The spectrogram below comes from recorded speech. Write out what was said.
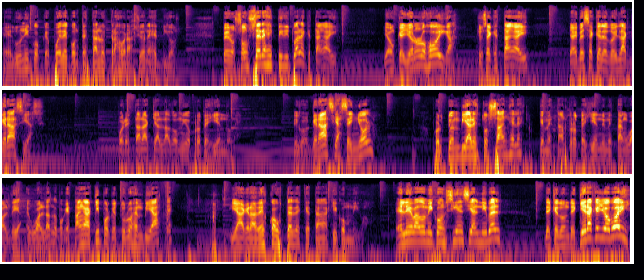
El único que puede contestar nuestras oraciones es Dios. Pero son seres espirituales que están ahí. Y aunque yo no los oiga, yo sé que están ahí. Y hay veces que le doy las gracias por estar aquí al lado mío protegiéndome. Digo, gracias Señor por tú enviar estos ángeles que me están protegiendo y me están guardando, porque están aquí porque tú los enviaste. Y agradezco a ustedes que están aquí conmigo. He elevado mi conciencia al nivel de que donde quiera que yo voy,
